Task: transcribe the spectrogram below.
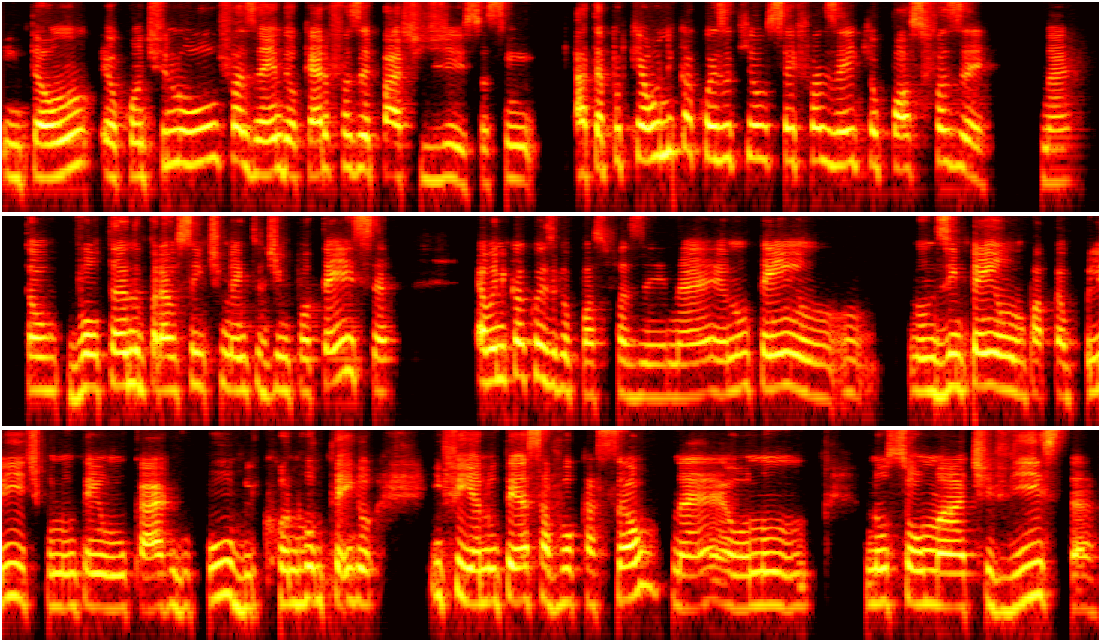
Então eu continuo fazendo, eu quero fazer parte disso, assim, até porque é a única coisa que eu sei fazer, que eu posso fazer, né? Então, voltando para o sentimento de impotência, é a única coisa que eu posso fazer, né? Eu não tenho, não desempenho um papel político, não tenho um cargo público, não tenho, enfim, eu não tenho essa vocação, né? Eu não, não sou uma ativista,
